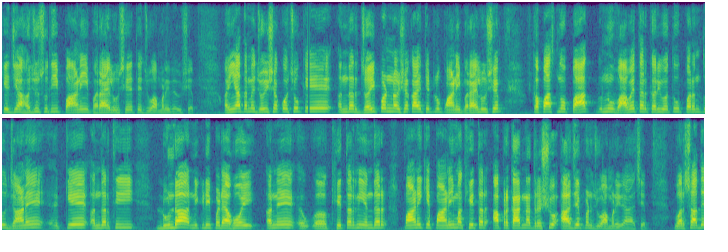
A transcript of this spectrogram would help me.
કે જ્યાં હજુ સુધી પાણી ભરાયેલું છે તે જોવા મળી રહ્યું છે. અહીંયા તમે જોઈ શકો છો કે અંદર જઈ પણ ન શકાય તેટલું પાણી ભરાયેલું છે. કપાસનો પાકનું વાવેતર કર્યું હતું, પરંતુ જાણે કે અંદરથી ડુંડા નીકળી પડ્યા હોય અને ખેતરની અંદર પાણી કે પાણીમાં ખેતર આ પ્રકારના દ્રશ્યો આજે પણ જોવા મળી રહ્યા છે. વરસાદે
